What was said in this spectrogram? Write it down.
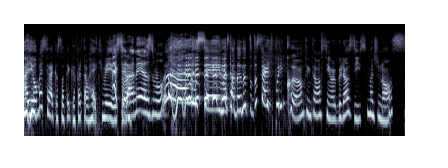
Aí eu, mas será que eu só tenho que apertar o REC mesmo? Será mesmo? Não sei, mas tá dando tudo certo por enquanto. Então, assim, orgulhosíssima de nós.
